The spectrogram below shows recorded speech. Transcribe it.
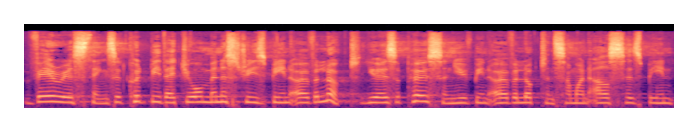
various things. It could be that your ministry's been overlooked. You, as a person, you've been overlooked, and someone else has been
